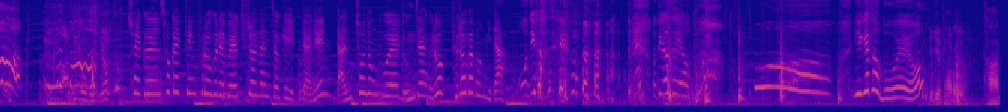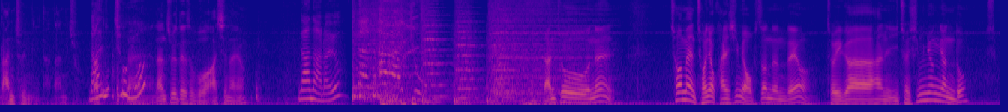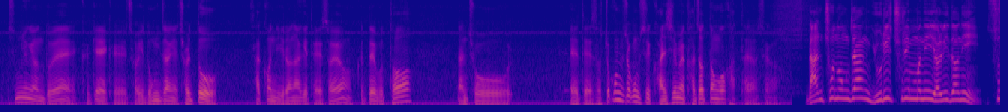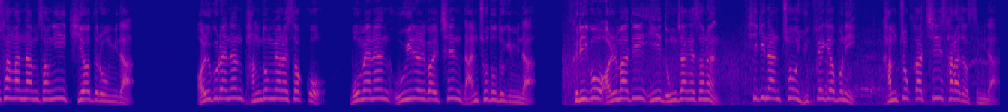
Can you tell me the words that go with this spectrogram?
아니거든요. 최근 소개팅 프로그램에 출연한 적이 있다는 난초 농부의 농장으로 들어가 봅니다. 어디 가세요 어디 가세요 우와 이게 다 뭐예요? 이게 바로 다 난초입니다. 난초. 난초요? 네, 난초에 대해서 뭐 아시나요? 난 알아요? 난초는 처음엔 전혀 관심이 없었는데요. 저희가 한 2016년도, 16년도에 크게 그 저희 농장에 절도 사건이 일어나게 돼서요. 그때부터 난초에 대해서 조금 조금씩 관심을 가졌던 것 같아요, 제가. 난초 농장 유리 출입문이 열리더니 수상한 남성이 기어 들어옵니다. 얼굴에는 방독면을 썼고 몸에는 우위를 걸친 난초 도둑입니다. 그리고 얼마 뒤 이 농장에서는 희귀 난초 600여 분이 감쪽같이 사라졌습니다.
